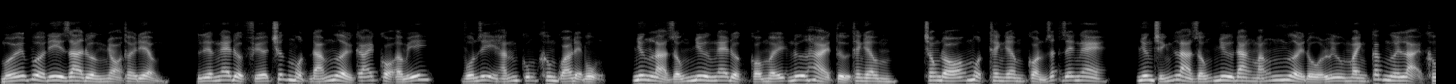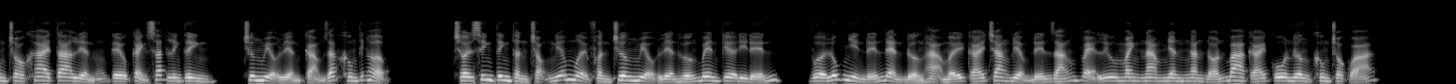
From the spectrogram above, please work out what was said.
Mới vừa đi ra đường nhỏ thời điểm, liền nghe được phía trước một đám người cãi cỏ ầm ĩ, vốn dĩ hắn cũng không quá để bụng, nhưng là giống như nghe được có mấy nữ hải tử thanh âm, trong đó một thanh âm còn rất dễ nghe, nhưng chính là giống như đang mắng người đồ lưu manh các ngươi lại không cho khai ta liền kêu cảnh sát linh tinh, Trương Miểu liền cảm giác không thích hợp. Trời sinh tinh thần trọng nghĩa mười phần Trương Miểu liền hướng bên kia đi đến, vừa lúc nhìn đến đèn đường hạ mấy cái trang điểm đến dáng vẻ lưu manh nam nhân ngăn đón ba cái cô nương không cho quá.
